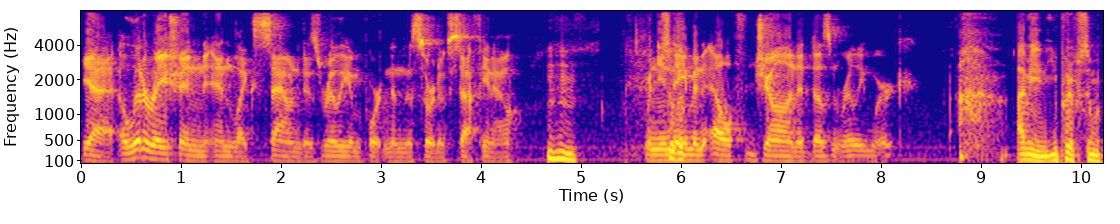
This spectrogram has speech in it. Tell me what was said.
Yeah, alliteration and like sound is really important in this sort of stuff. You know. Mm-hmm. When you So the- name an elf John, it doesn't really work. I mean, you put some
